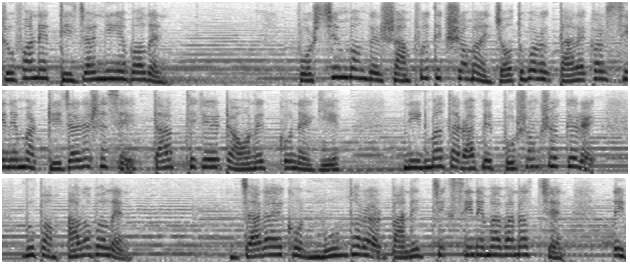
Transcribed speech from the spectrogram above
তুফানের টিজার নিয়ে বলেন, পশ্চিমবঙ্গের সাম্প্রতিক সময় যত বড় তারকার সিনেমার টিজার এসেছে, তার থেকে এটা অনেক গুণ এগিয়ে। নির্মাতা রাপের প্রশংসা করে রূপম আরও বলেন যারা এখন মূল ধরার বাণিজ্যিক সিনেমা বানাচ্ছেন, এই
